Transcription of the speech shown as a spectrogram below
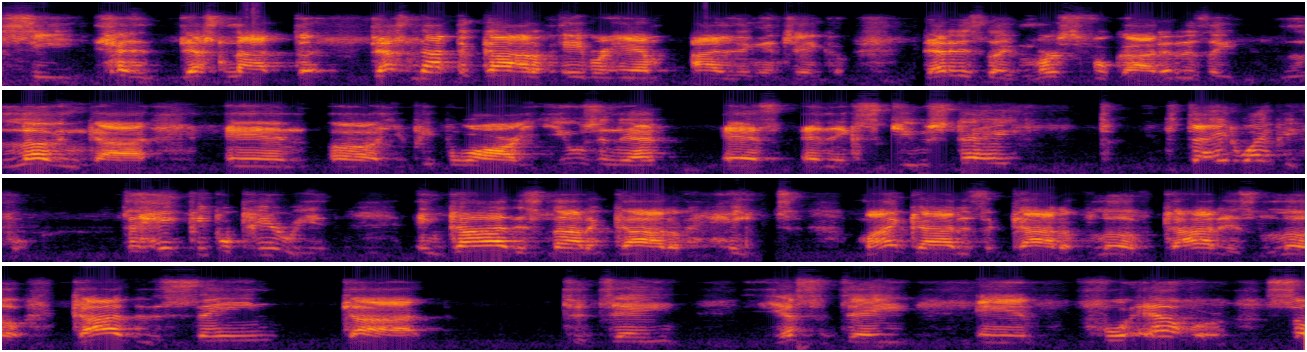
see, that's not the that's not the God of Abraham, Isaac, and Jacob. That is a merciful God. That is a loving God. And uh, you people are using that as an excuse to hate to hate white people to hate people, period. And God is not a God of hate. My God is a God of love. God is love. God is the same God today, yesterday, and forever. So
